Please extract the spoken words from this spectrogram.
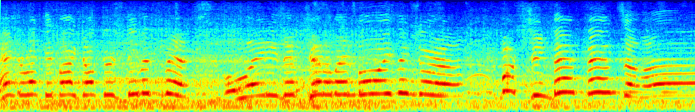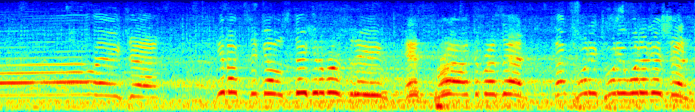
and directed by Dr. Stephen Smith. Ladies and gentlemen, boys and girls, marching band fans of all ages. New Mexico State University is proud to present the 2021 edition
